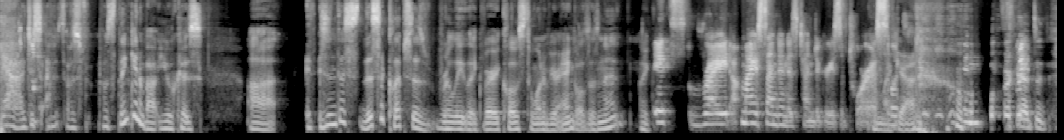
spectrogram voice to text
Yeah i just I was, I was i was thinking about you because uh isn't this this eclipse is really like very close to one of your angles isn't it like it's right my ascendant is 10 degrees of taurus oh my so god it's, it's,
